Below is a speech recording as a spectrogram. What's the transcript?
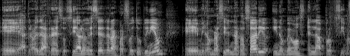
a través de las redes sociales, etcétera, cuál fue tu opinión. Eh, mi nombre ha sido Hernán Rosario y nos vemos en la próxima.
